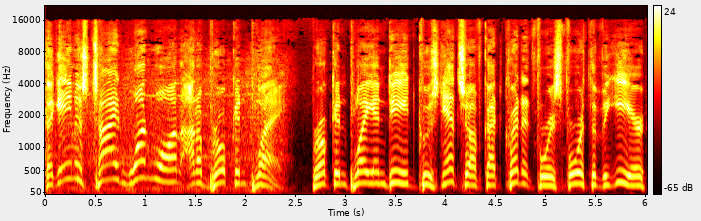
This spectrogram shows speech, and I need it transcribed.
The game is tied 1 1 on a broken play. Broken play indeed. Kuznetsov got credit for his fourth of the year.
